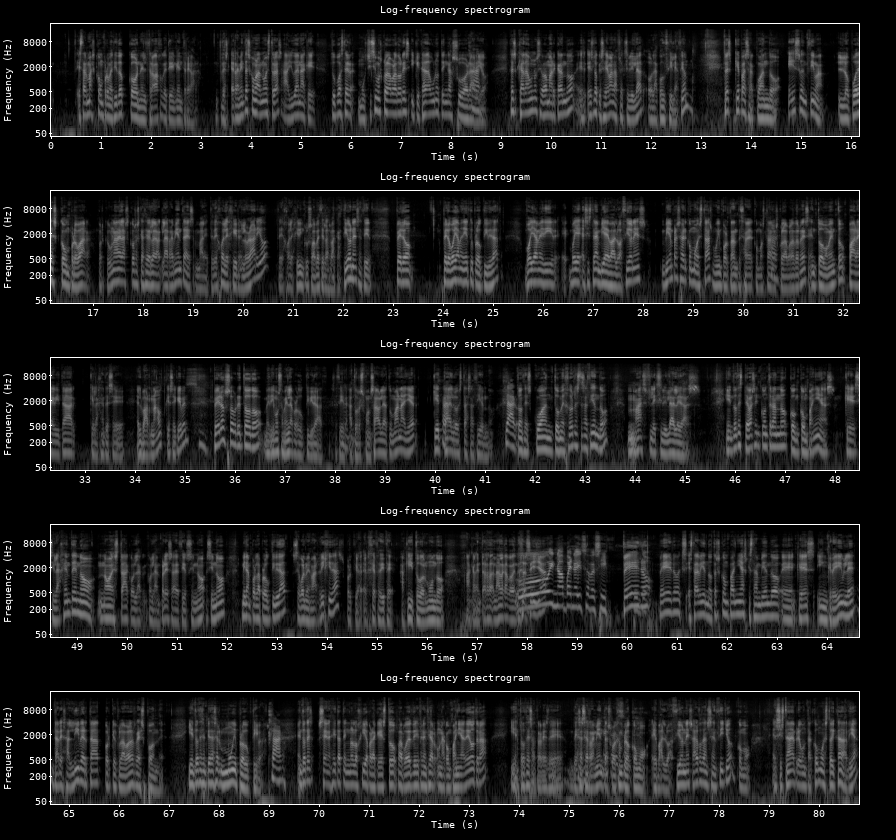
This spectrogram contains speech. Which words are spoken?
estar más comprometido con el trabajo que tiene que entregar. Entonces, herramientas como las nuestras ayudan a que tú puedas tener muchísimos colaboradores y que cada uno tenga su horario. Entonces, cada uno se va marcando, es, lo que se llama la flexibilidad o la conciliación. Entonces, ¿qué pasa? Cuando eso encima lo puedes comprobar, porque una de las cosas que hace la, herramienta es, vale, te dejo elegir el horario, te dejo elegir incluso a veces las vacaciones, es decir, pero, pero voy a medir tu productividad, voy a medir, eh, voy el sistema envía evaluaciones, bien para saber cómo estás, muy importante saber cómo están los colaboradores en todo momento para evitar que la gente se el burnout, que se quemen, pero sobre todo medimos también la productividad, es decir, a tu responsable, a tu manager, qué tal lo estás haciendo. Claro. Entonces, cuanto mejor lo estés haciendo, más flexibilidad le das. Y entonces te vas encontrando con compañías que si la gente no, no está con la, con la empresa, es decir, si no, si no miran por la productividad, se vuelven más rígidas, porque el jefe dice, aquí todo el mundo a calentar la nalga, a calentar la silla. Uy, no, bueno, eso sí. Pero, pero está viendo otras compañías que están viendo eh, que es increíble dar esa libertad porque el colaborador responde. Y entonces empieza a ser muy productiva. Claro. Entonces se necesita tecnología para que esto, para poder diferenciar una compañía de otra. Y entonces a través de, esas herramientas, por ejemplo, como evaluaciones, algo tan sencillo como el sistema de pregunta cómo estoy cada día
